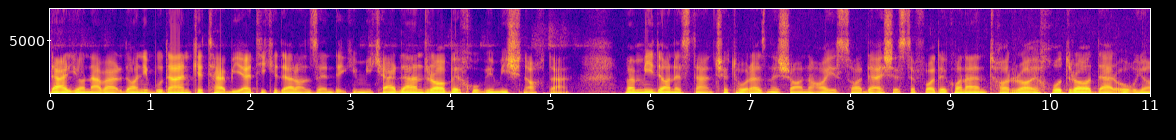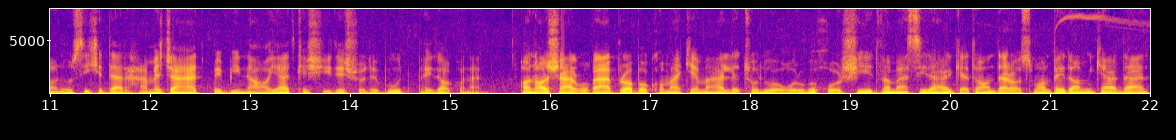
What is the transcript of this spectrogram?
دریا نوردانی بودند که طبیعتی که در آن زندگی می کردند را به خوبی می شناختند و می دانستند چطور از نشانه های سادهش استفاده کنند تا راه خود را در اقیانوسی که در همه جهت به بینهایت کشیده شده بود پیدا کنند. آنها شرق و غرب را با کمک محل طلوع و غروب خورشید و مسیر حرکت آن در آسمان پیدا می کردن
